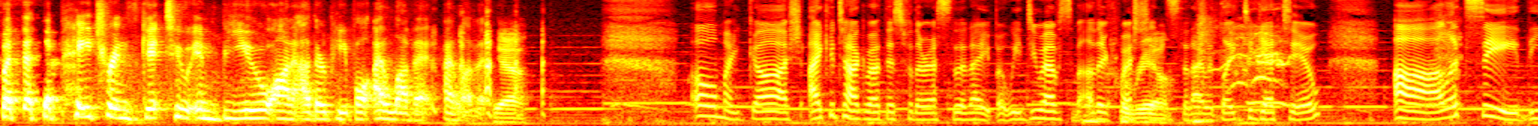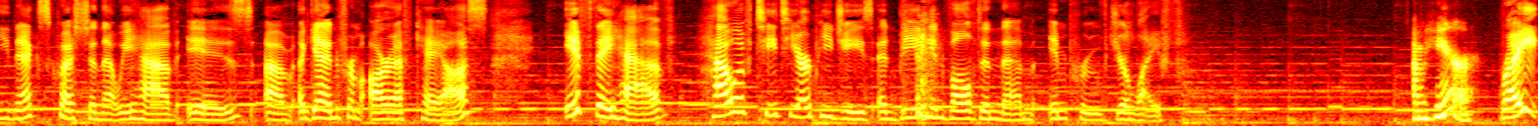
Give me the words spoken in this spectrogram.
But that the patrons get to imbue on other people. I love it. I love it. Yeah. Oh my gosh. I could talk about this for the rest of the night, but we do have some other For real. questions that I would like to get to. Uh, let's see. The next question that we have is um, again from RF Chaos. If they have, how have TTRPGs and being involved in them improved your life? I'm here. Right?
